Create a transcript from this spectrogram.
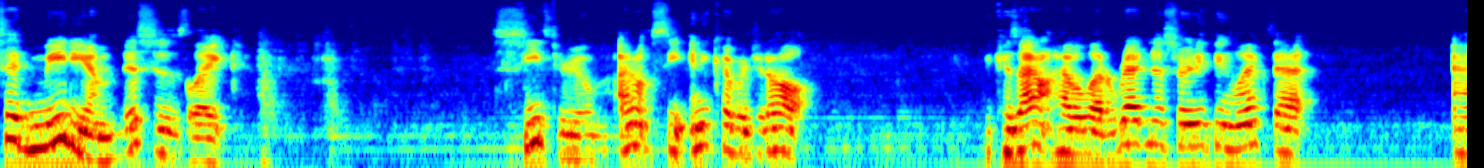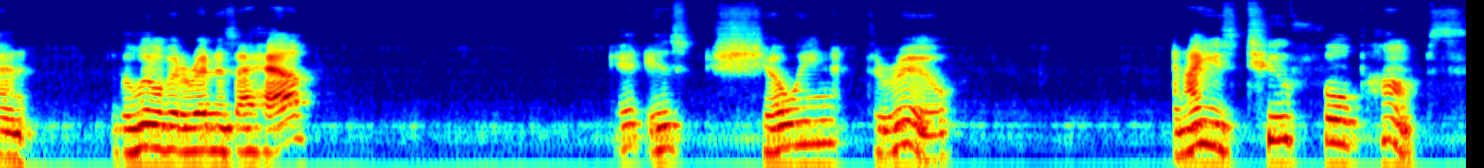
Said medium. This is like see-through. I don't see any coverage at all because I don't have a lot of redness or anything like that. And the little bit of redness I have, it is showing through. And I use two full pumps.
